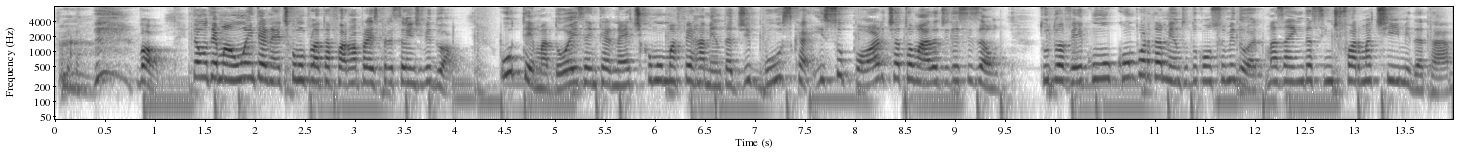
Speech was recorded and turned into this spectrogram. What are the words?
Bom, então o tema 1 um, é a internet como plataforma para expressão individual. O tema 2 é a internet como uma ferramenta de busca e suporte à tomada de decisão tudo a ver com o comportamento do consumidor, mas ainda assim de forma tímida, tá?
